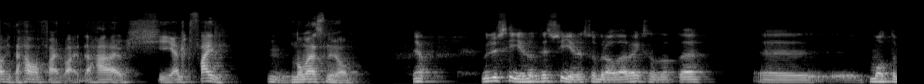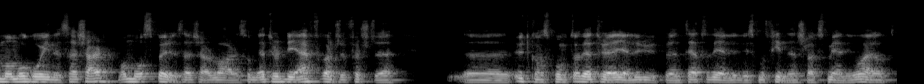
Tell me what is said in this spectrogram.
oi, det her var feil vei. Det her er jo helt feil. Mm. Nå må jeg snu om. Ja, men du sier, det- det sier det så bra der òg, at eh, på en måte man må gå inn i seg sjøl. Man må spørre seg sjøl hva er det som Jeg tror det er kanskje første eh, utgangspunktet, og det tror jeg gjelder utbrenthet. Og det gjelder liksom å finne en slags mening òg, er at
